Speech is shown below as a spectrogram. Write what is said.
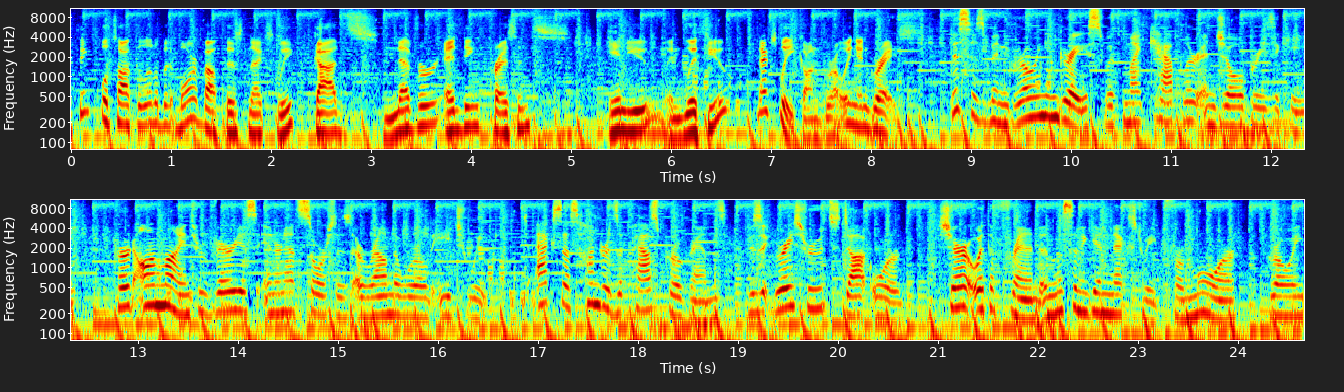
think we'll talk a little bit more about this next week. God's never ending presence in you and with you next week on Growing in Grace. This has been Growing in Grace with Mike Kapler and Joel Brueseke, heard online through various internet sources around the world each week. To access hundreds of past programs, visit graceroots.org. Share it with a friend and listen again next week for more Growing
